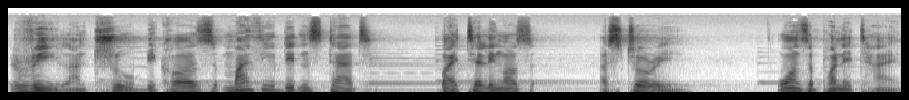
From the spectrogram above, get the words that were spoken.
real and true because Matthew didn't start by telling us a story once upon a time.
